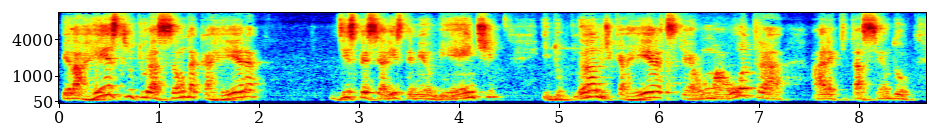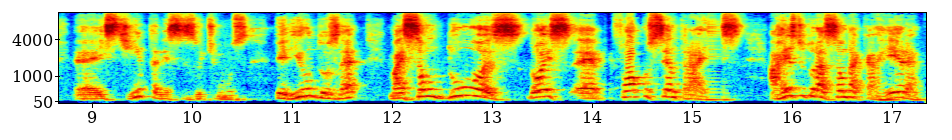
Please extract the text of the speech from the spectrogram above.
pela reestruturação da carreira de especialista em meio ambiente e do plano de carreiras, que é uma outra área que está sendo é, extinta nesses últimos períodos, né? mas são duas, dois é, focos centrais. A reestruturação da carreira,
